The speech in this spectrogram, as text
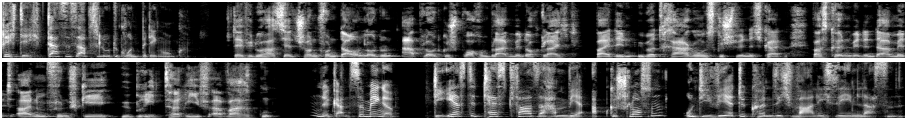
Richtig, das ist absolute Grundbedingung. Steffi, du hast jetzt schon von Download und Upload gesprochen. Bleiben wir doch gleich bei den Übertragungsgeschwindigkeiten. Was können wir denn da mit einem 5G-Hybridtarif erwarten? Eine ganze Menge. Die erste Testphase haben wir abgeschlossen und die Werte können sich wahrlich sehen lassen.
